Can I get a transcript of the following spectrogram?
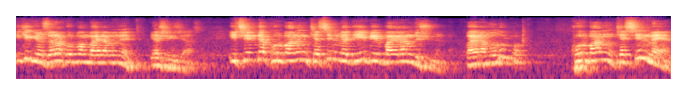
İki gün sonra kurban bayramını yaşayacağız. İçinde kurbanın kesilmediği bir bayram düşünün. Bayram olur mu? Kurban kesilmeyen,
